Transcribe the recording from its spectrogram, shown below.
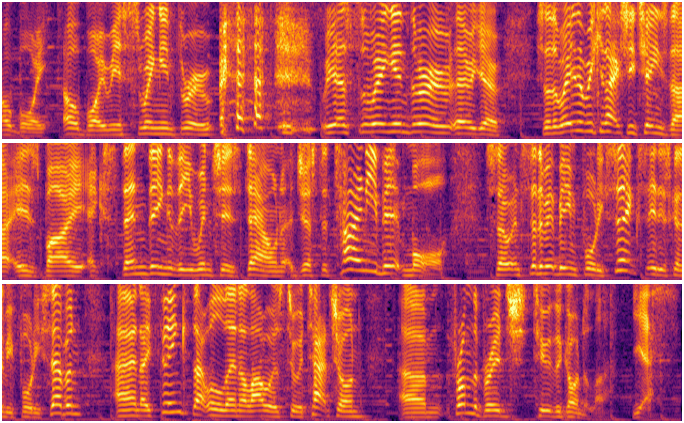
oh boy, oh boy, we are swinging through. we are swinging through. There we go. So the way that we can actually change that is by extending the winches down just a tiny bit more. So instead of it being 46, it is going to be 47. And I think that will then allow us to attach on um, from the bridge to the gondola. Yes.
